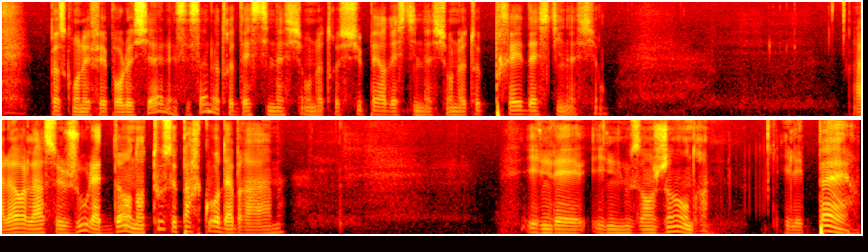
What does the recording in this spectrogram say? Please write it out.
parce qu'on est fait pour le ciel, et c'est ça notre destination, notre super destination, notre prédestination. Alors là se joue là-dedans, dans tout ce parcours d'Abraham, il, nous engendre, il est Père,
